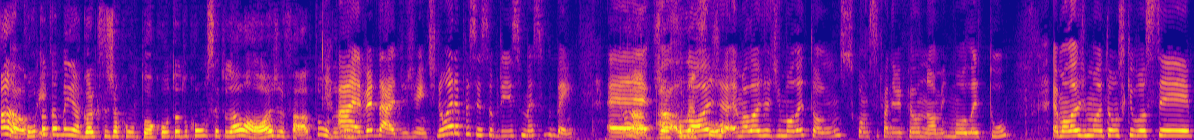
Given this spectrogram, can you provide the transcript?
Ah, Top. conta também, agora que você já contou, conta do conceito da loja, fala tudo. Ah, né? é verdade, gente. Não era pra ser sobre isso, mas tudo bem. É, Ah, já a começou? loja é uma loja de moletons, como vocês podem ver pelo nome, Moletu. É uma loja de moletons que você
